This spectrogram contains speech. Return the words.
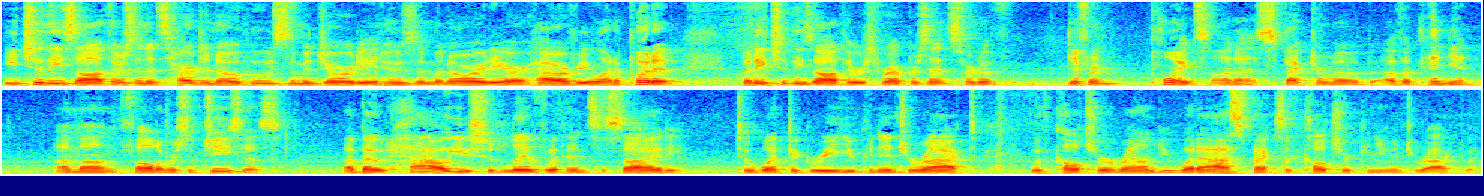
each of these authors, and it's hard to know who's the majority and who's the minority, or however you want to put it, but each of these authors represents sort of different points on a spectrum of, of opinion among followers of Jesus about how you should live within society, to what degree you can interact with culture around you, what aspects of culture can you interact with.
